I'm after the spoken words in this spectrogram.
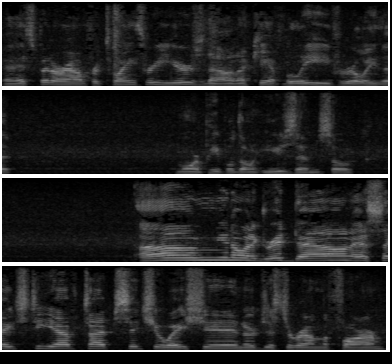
And it's been around for 23 years now, and I can't believe really that more people don't use them. So, um, you know, in a grid down SHTF type situation or just around the farm,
